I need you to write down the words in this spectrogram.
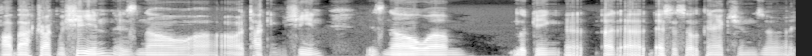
Our backtrack machine is now uh, our attacking machine is now um, looking at, at, at, SSL connections uh,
